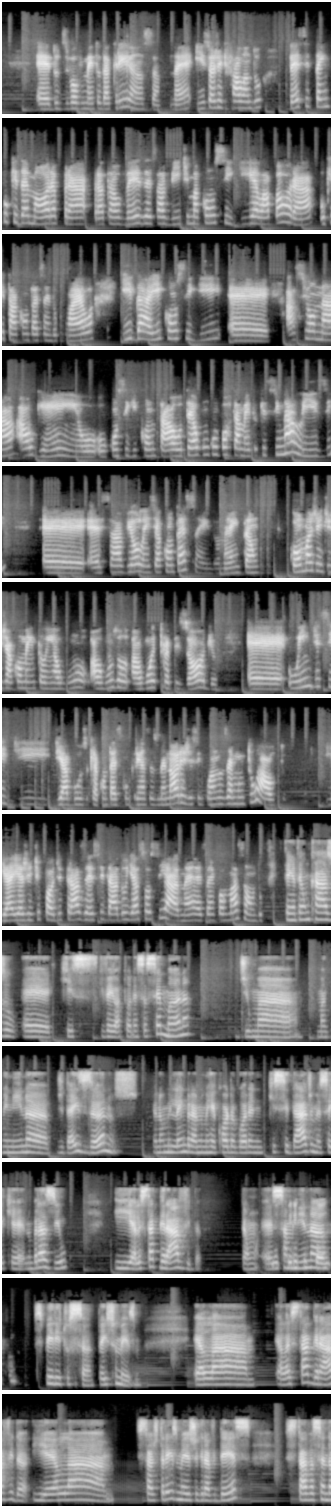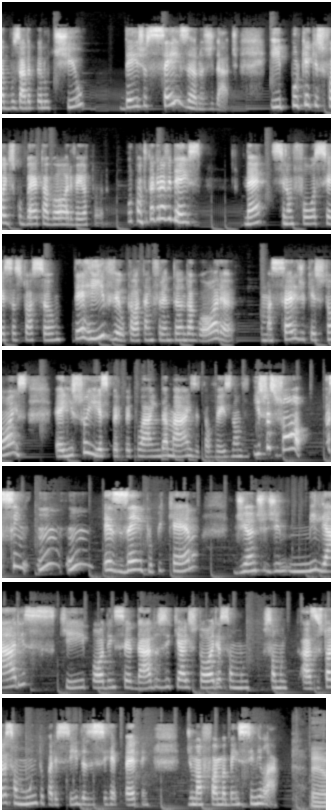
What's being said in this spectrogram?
é, do desenvolvimento da criança, né? Isso a gente falando desse tempo que demora para talvez essa vítima conseguir elaborar o que está acontecendo com ela e daí conseguir é, acionar alguém ou, ou, conseguir contar ou ter algum comportamento que sinalize é, essa violência acontecendo, né? Então, como a gente já comentou em algum, alguns, algum outro episódio, é, o índice de, de abuso que acontece com crianças menores de 5 anos é muito alto E aí a gente pode trazer esse dado e associar, né, essa informação. Do... Tem até um caso é, que, que veio à tona essa semana de uma, uma menina de 10 anos, eu não me lembro, não me recordo agora em que cidade, mas sei que é no Brasil, e ela está grávida. Então, essa Espírito menina. Santo. Espírito Santo, é isso mesmo. Ela, ela está grávida e ela está de três meses de gravidez, estava sendo abusada pelo tio desde os seis anos de idade. E por que, que isso foi descoberto agora, veio à tona? Por conta da gravidez né? Se não fosse essa situação terrível que ela está enfrentando agora, uma série de questões, é isso ia se perpetuar ainda mais e talvez não. Isso é só assim um, um exemplo pequeno diante de milhares que podem ser dados e que a história são são muito, as histórias são muito parecidas e se repetem de uma forma bem similar. É,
